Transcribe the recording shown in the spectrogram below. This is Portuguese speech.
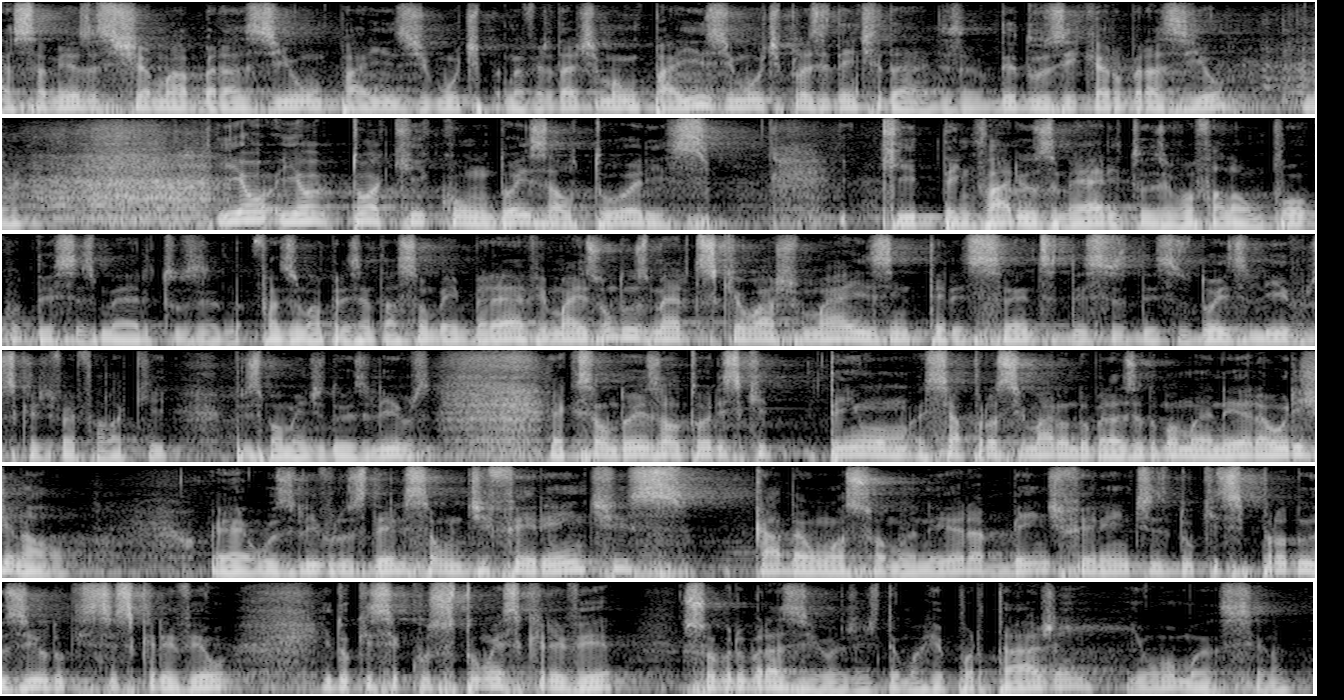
Essa mesa se chama Brasil, um país de múltiplas... Na verdade, chama um país de múltiplas identidades. Eu deduzi que era o Brasil. Né? E eu estou aqui com dois autores que têm vários méritos. Eu vou falar um pouco desses méritos, fazer uma apresentação bem breve, mas um dos méritos que eu acho mais interessantes desses, desses dois livros, que a gente vai falar aqui, principalmente de dois livros, é que são dois autores que têm um, se aproximaram do Brasil de uma maneira original. É, os livros deles são diferentes cada um à sua maneira, bem diferentes do que se produziu, do que se escreveu e do que se costuma escrever sobre o Brasil. A gente tem uma reportagem e um romance. Né?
